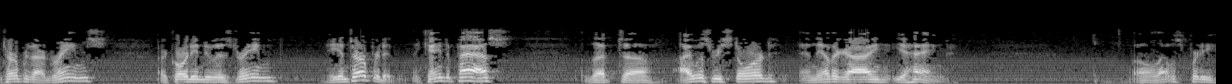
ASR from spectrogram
interpreted our dreams according to his dream. He interpreted. It came to pass that uh, I was restored, and the other guy you hanged. Well, that was pretty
